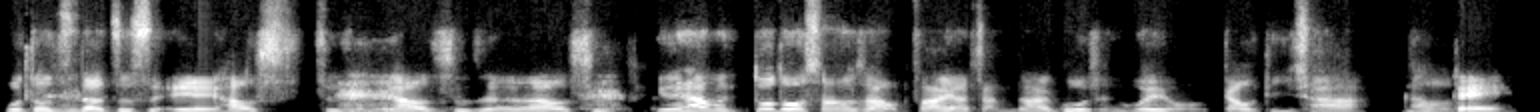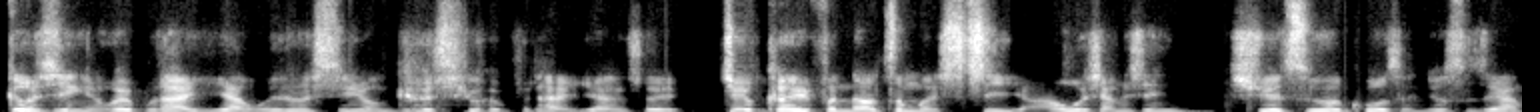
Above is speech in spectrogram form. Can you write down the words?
我都知道这是 A 号树，这是一号树，这是二号树，因为它们多多少少发芽长大的过程会有高低差。然后对个性也会不太一样，我就形容个性会不太一样，所以就可以分到这么细啊！我相信学植物的过程就是这样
